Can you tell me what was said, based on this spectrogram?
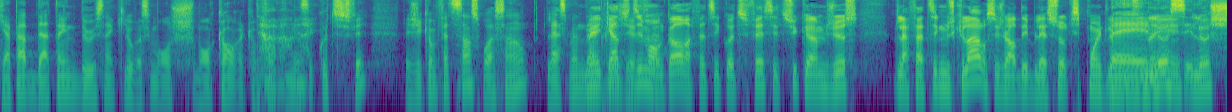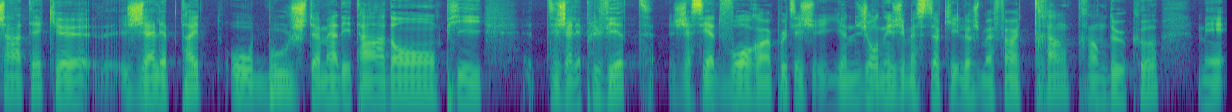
capable d'atteindre 200 kilos parce que mon, mon corps a comme fait. Mais c'est quoi tu fais? J'ai comme fait 160. La semaine Mais d'après. quand tu dis fait- mon corps, en fait, c'est quoi tu fais? C'est-tu comme juste de la fatigue musculaire ou c'est genre des blessures qui se pointent le Ben, bout du nez? là, c'est- là, je sentais que j'allais peut-être au bout justement des tendons, puis j'allais plus vite. J'essayais de voir un peu. Il y a une journée, je me suis dit, OK, là, je me fais un 30-32K, mais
